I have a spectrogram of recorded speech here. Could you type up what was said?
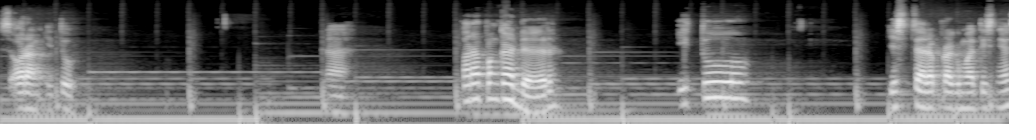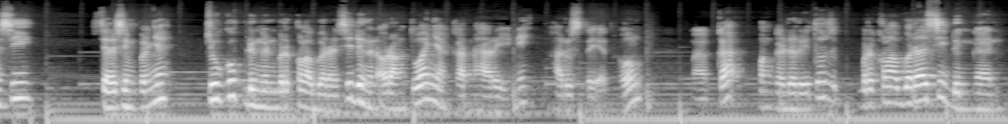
seorang itu nah para pengkader itu ya secara pragmatisnya sih secara simpelnya cukup dengan berkolaborasi dengan orang tuanya karena hari ini harus stay at home maka pengkader itu harus berkolaborasi dengan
